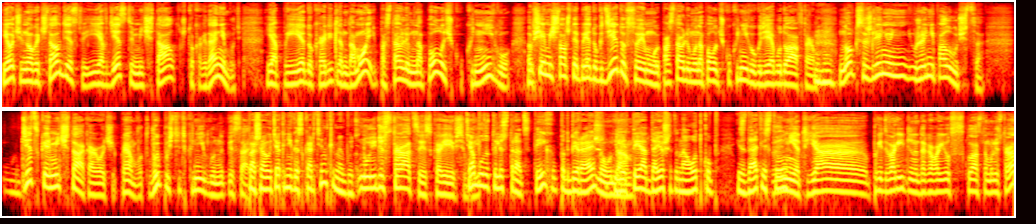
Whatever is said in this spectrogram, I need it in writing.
Я очень много читал в детстве, и я в детстве мечтал, что когда-нибудь я приеду к родителям домой и поставлю им на полочку книгу. Вообще я мечтал, что я приеду к деду своему и поставлю ему на полочку книгу, где я буду автором. Угу. Но, к сожалению, уже не получится. Детская мечта, короче, прям вот выпустить книгу, написать. Паша, а у тебя книга с картинками будет? Ну, иллюстрации, скорее всего. У тебя будут иллюстрации. Ты их подбираешь, ну, или да. ты отдаешь это на откуп издательству? Нет, я предварительно договорился с классным иллюстратором,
